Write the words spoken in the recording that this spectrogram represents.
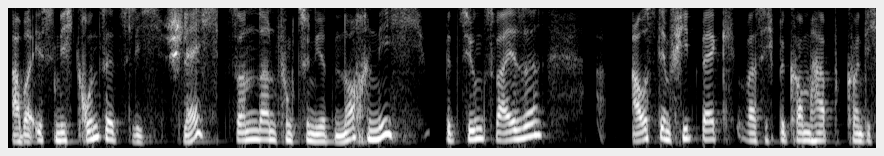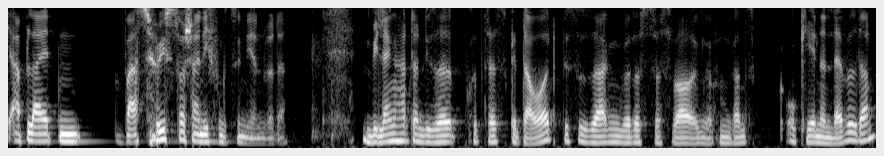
aber ist nicht grundsätzlich schlecht, sondern funktioniert noch nicht, beziehungsweise aus dem Feedback, was ich bekommen habe, konnte ich ableiten, was höchstwahrscheinlich funktionieren würde. Wie lange hat dann dieser Prozess gedauert, bis du sagen würdest, das war irgendwie auf einem ganz okayen Level dann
